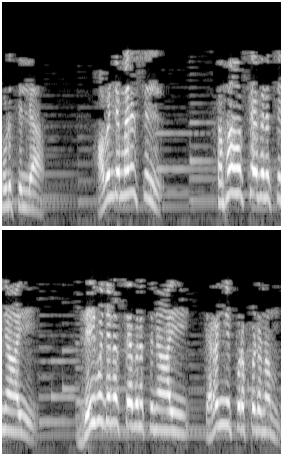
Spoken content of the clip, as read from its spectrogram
കൊടുത്തില്ല. അവന്റെ മനസ്സിൽ സഭാസേവനത്തിനായി ദൈവജന സേവനത്തിനായി ഇറങ്ങിപ്പുറപ്പെടണം.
